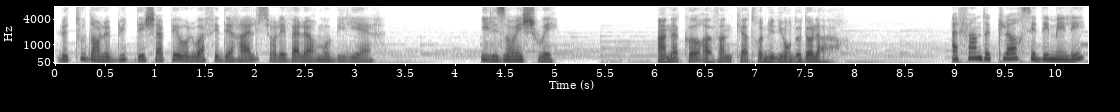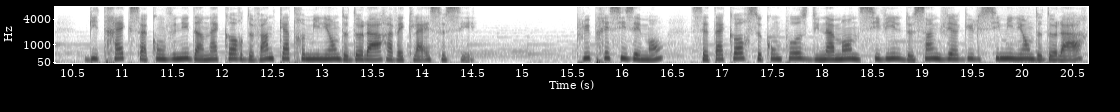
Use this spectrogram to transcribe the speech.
le tout dans le but d'échapper aux lois fédérales sur les valeurs mobilières. Ils ont échoué. Un accord à 24 millions de dollars. Afin de clore ces démêlés, Bitrex a convenu d'un accord de 24 millions de dollars avec la SEC. Plus précisément, cet accord se compose d'une amende civile de 5,6 millions de dollars,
